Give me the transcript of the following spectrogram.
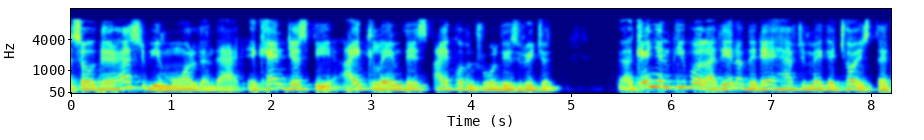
so there has to be more than that. It can't just be, I claim this, I control this region. Uh, Kenyan people, at the end of the day, have to make a choice that,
